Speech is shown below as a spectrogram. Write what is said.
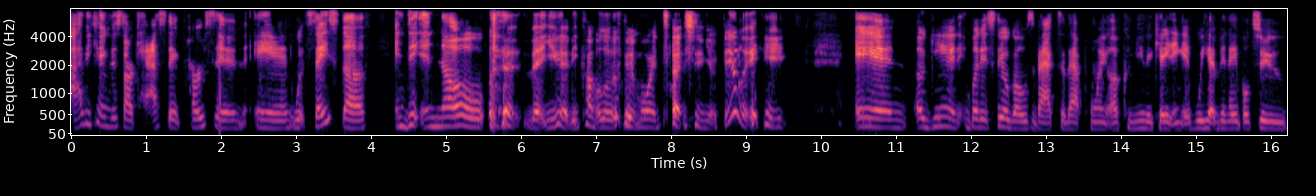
I became this sarcastic person and would say stuff and didn't know that you had become a little bit more in touch in your feelings. And again, but it still goes back to that point of communicating. If we had been able to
